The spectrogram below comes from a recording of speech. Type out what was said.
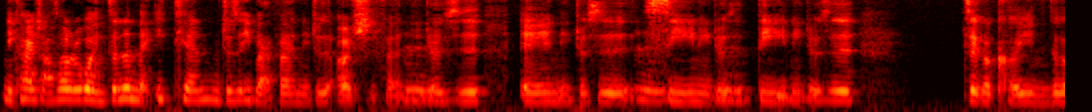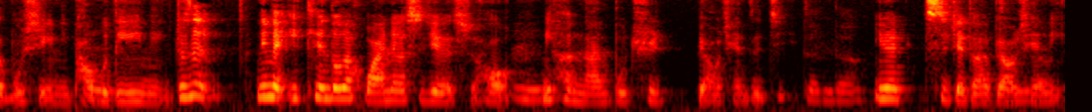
你看小时候，如果你真的每一天你就是一百分，你就是二十分，嗯你就是 A，你就是 C，、你就是 D，你就是这个可以，你这个不行，你跑步第一名，就是你每一天都在活在那个世界的时候，你很难不去标签自己，真的，因为世界都在标签你。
